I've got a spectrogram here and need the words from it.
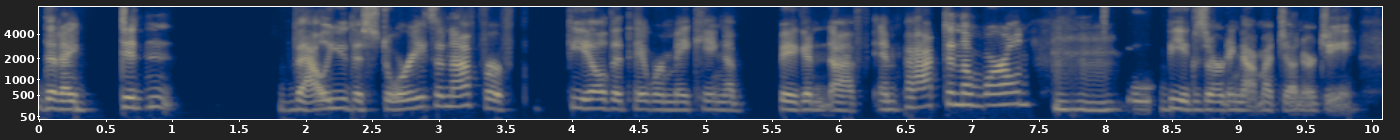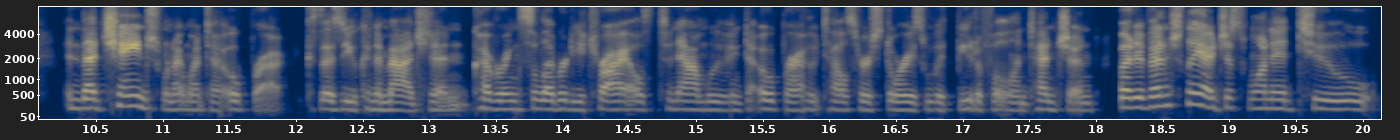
that i didn't value the stories enough or feel that they were making a big enough impact in the world mm-hmm. to be exerting that much energy and that changed when I went to Oprah, because as you can imagine, covering celebrity trials to now moving to Oprah, who tells her stories with beautiful intention. But eventually, I just wanted to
